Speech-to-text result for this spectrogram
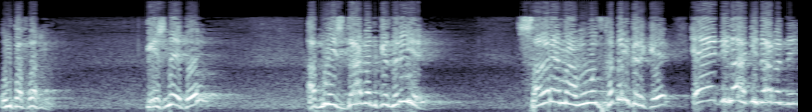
ان کا فہم کہ اس میں تو اپنی اس دعوت کے ذریعے سارے معبود ختم کر کے ایک الہ کی دعوت دی۔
